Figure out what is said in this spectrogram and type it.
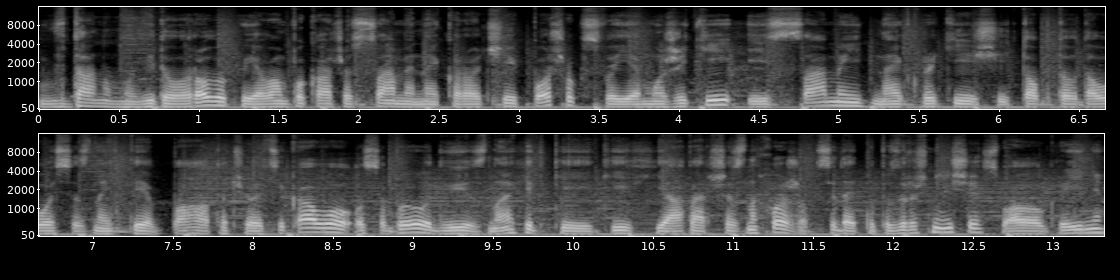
В даному відеоролику я вам покажу саме найкоротший пошук в своєму житті і самий найкрутіший. Тобто вдалося знайти багато чого цікавого, особливо дві знахідки, яких я перше знаходжу. Сідайте позручніше, слава Україні!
